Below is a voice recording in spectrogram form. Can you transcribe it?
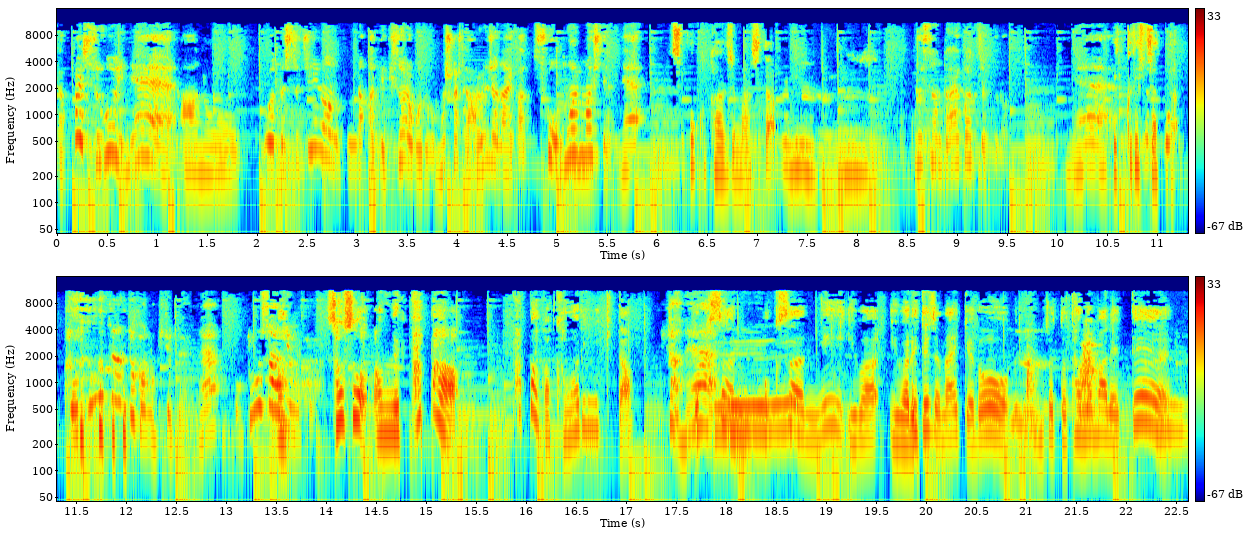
やっぱりすごいね、あの、私たちのなんかできそうなことがもしかしたらあるんじゃないかって、そう思いましたよね。う。すごく感じました。うん、うん。小石さん大活躍だ。ねえびっくりしちゃった。おお父さんとかも来てたよね。お父さんにも、そうそう、あのね、パパ、パパが代わりに来たたね。奥さん奥さんに言わ言われてじゃないけど、うんちょっと頼まれて、うん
